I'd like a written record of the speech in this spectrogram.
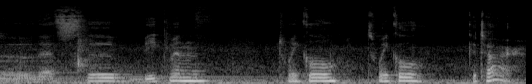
So that's the Beekman Twinkle Twinkle guitar.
